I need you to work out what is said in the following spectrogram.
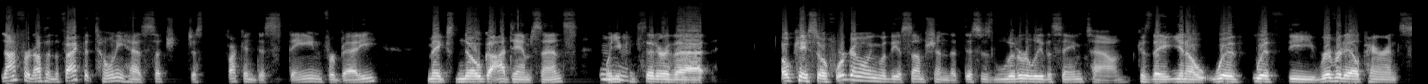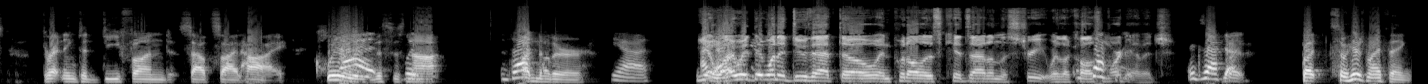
not for nothing, the fact that Toni has such just fucking disdain for Betty makes no goddamn sense when you Mhm. consider that. Okay, so if we're going with the assumption that this is literally the same town, because they, you know, with with the Riverdale parents threatening to defund Southside High, clearly That this is was- not That another. yeah. Yeah, I- why I would they want to do that though and put all those kids out on the street where they'll cause more damage? Exactly. Yeah. But so here's my thing:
